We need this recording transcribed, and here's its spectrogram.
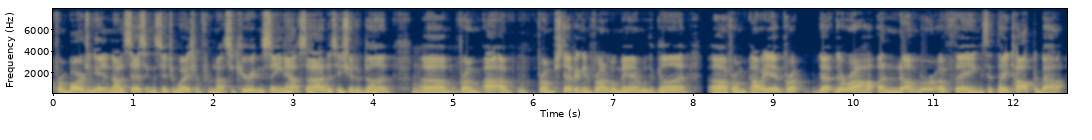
from barging in and not assessing the situation, from not securing the scene outside as he should have done, mm-hmm. um, from uh, uh, from stepping in front of a man with a gun, uh, from I mean, it, from, there were a, a, number of things that they talked about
